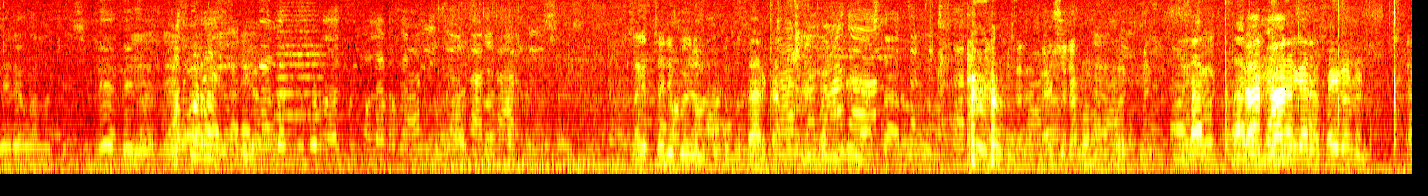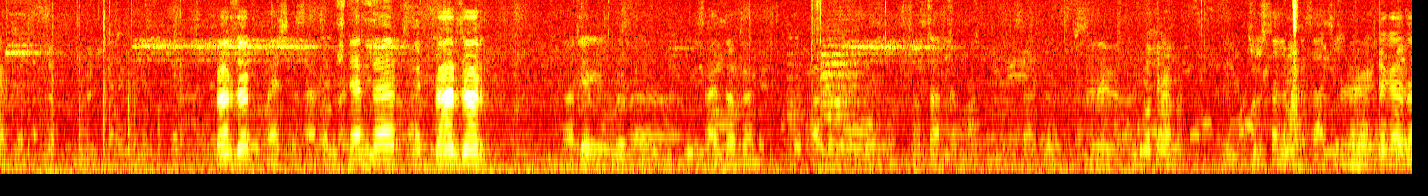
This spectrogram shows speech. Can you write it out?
వేరే వాళ్ళు వచ్చేసి. అలాగే చనిపోయిన కుటుంబం. సార్ చేస్తారు సైడ్ ఉండండి. Sir sir. Commissioner sir. Sir sir. సాయంత్రం రండి. రేపు హాలిడే కదా కదా.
